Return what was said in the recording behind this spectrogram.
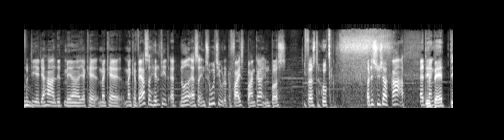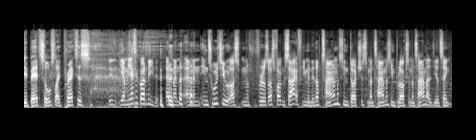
fordi at jeg har lidt mere... Jeg kan, man, kan, man kan være så heldig, at noget er så intuitivt, at du faktisk banker en boss i første hug. Og det synes jeg er rart. At Det er man, bad, det er bad Souls-like practice. det, jamen, jeg kan godt lide det. At man, at man intuitivt også... Man føler sig også fucking sej, fordi man netop timer sine dodges, man timer sine blocks, og man timer alle de her ting.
